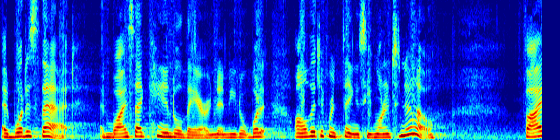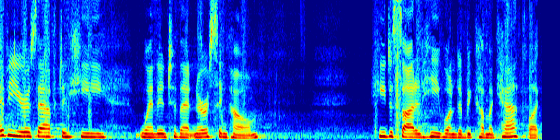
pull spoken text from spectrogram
And what is that? And why is that candle there? And then, you know, what, all the different things he wanted to know. Five years after he went into that nursing home, he decided he wanted to become a Catholic.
